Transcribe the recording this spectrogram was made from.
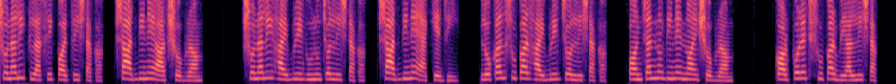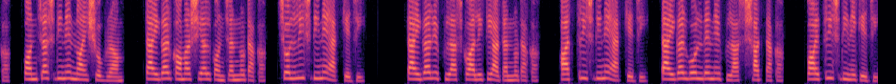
সোনালী ক্লাসিক পঁয়ত্রিশ টাকা, ষাট দিনে আটশো গ্রাম। সোনালী হাইব্রিড উনচল্লিশ টাকা, ষাট দিনে এক কেজি। লোকাল সুপার হাইব্রিড চল্লিশ টাকা, পঞ্চান্ন দিনে নয়শো গ্রাম। কর্পোরেট সুপার বিয়াল্লিশ টাকা, পঞ্চাশ দিনে নয়শো গ্রাম, টাইগার কমার্শিয়াল পঞ্চান্ন টাকা, চল্লিশ দিনে এক KG. Tiger A plus quality আটান্ন টাকা, আটত্রিশ দিনে এক KG, tiger golden A plus ষাট টাকা, পঁয়ত্রিশ দিনে কেজি।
